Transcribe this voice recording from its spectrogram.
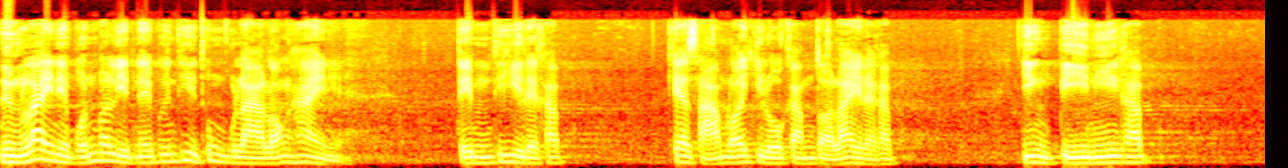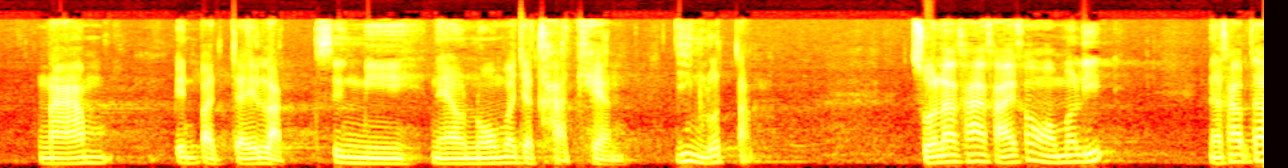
หนึ่งไร่เนี่ยผลผลิตในพื้นที่ทุ่งกุลาร้องไห้เนี่ยเต็มที่เลยครับ แค่ 300 กิโลกรัมต่อไร่แล้วครับ ยิ่งปีนี้ครับ น้ำเป็นปัจจัยหลัก ซึ่งมีแนวโน้มว่าจะขาดแคลนยิ่งลดต่ำส่วนราคาขายข้าวหอมมะลินะครับ ถ้า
